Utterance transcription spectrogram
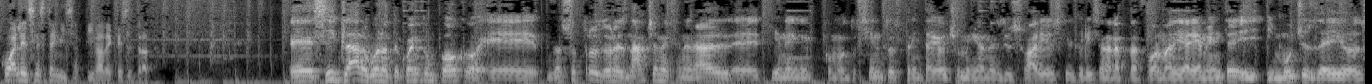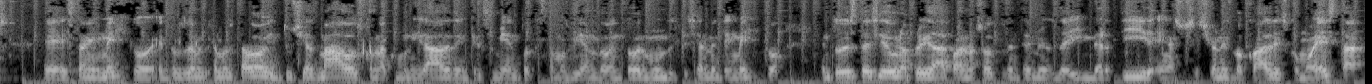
¿cuál es esta iniciativa? ¿De qué se trata? Eh, sí, claro, bueno, te cuento un poco. nosotros, bueno, Snapchat en general tiene como 238 millones de usuarios que utilizan la plataforma diariamente y, y muchos de ellos eh, están en México. Entonces hemos, estado entusiasmados con la comunidad en crecimiento que estamos viendo en todo el mundo, especialmente en México. Entonces esta ha sido una prioridad para nosotros en términos de invertir en asociaciones locales como esta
